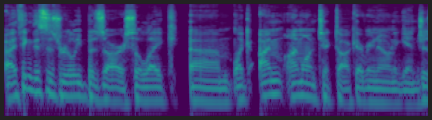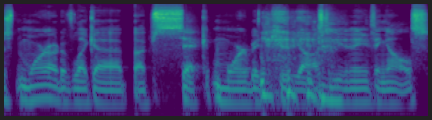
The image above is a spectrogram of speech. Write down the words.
I think this is really bizarre. So like um like I'm I'm on TikTok every now and again, just more out of like a, a sick, morbid curiosity than anything else.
